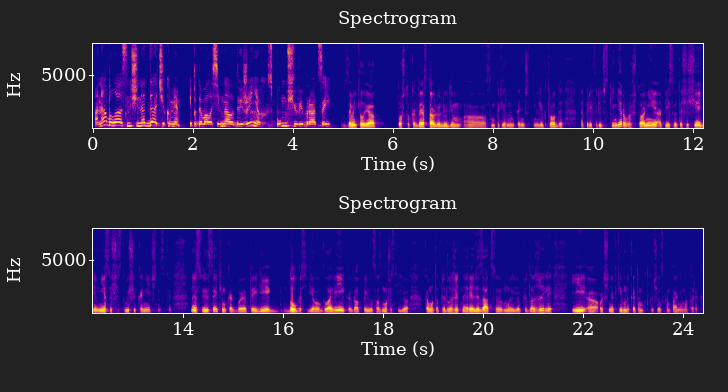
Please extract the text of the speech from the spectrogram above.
Она была оснащена датчиками и подавала сигналы о движениях с помощью вибраций. Заметил я то, что когда я ставлю людям э, с ампутированными конечностями электроды на периферические нервы, что они описывают ощущения в несуществующей конечности. Ну и в связи с этим, как бы, эта идея долго сидела в голове, и когда вот появилась возможность ее кому-то предложить на реализацию, мы ее предложили, и э, очень активно к этому подключилась компания «Моторика».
